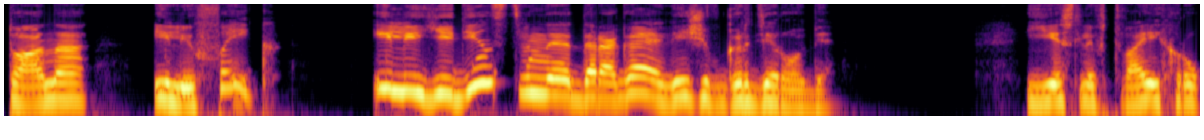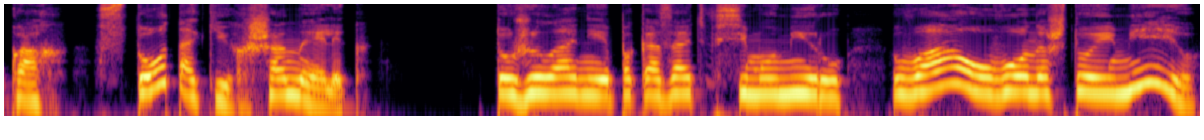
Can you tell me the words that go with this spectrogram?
то она или фейк, или единственная дорогая вещь в гардеробе. Если в твоих руках сто таких Шанелек, то желание показать всему миру «Вау, вон, а что имею!»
